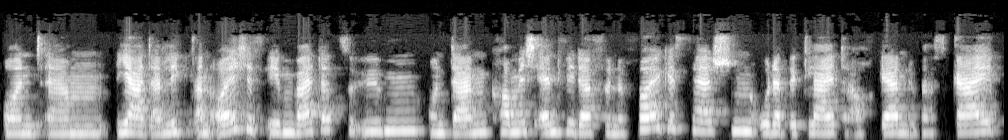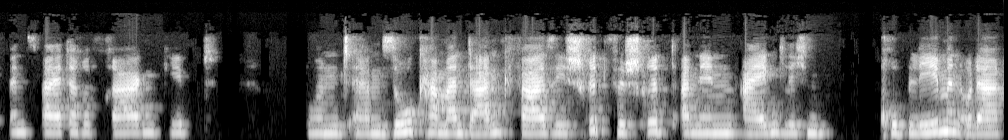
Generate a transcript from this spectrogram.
Und ähm, ja, dann liegt es an euch, es eben weiter zu üben. Und dann komme ich entweder für eine Folgesession oder begleite auch gern über Skype, wenn es weitere Fragen gibt. Und ähm, so kann man dann quasi Schritt für Schritt an den eigentlichen Problemen oder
